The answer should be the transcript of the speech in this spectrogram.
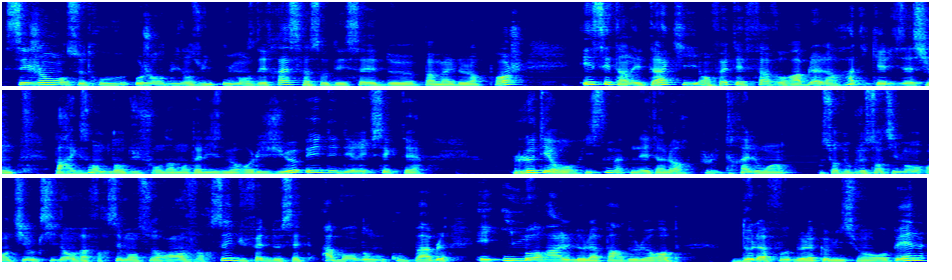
Ces gens se trouvent aujourd'hui dans une immense détresse face au décès de pas mal de leurs proches, et c'est un État qui, en fait, est favorable à la radicalisation, par exemple dans du fondamentalisme religieux et des dérives sectaires. Le terrorisme n'est alors plus très loin. Surtout que le sentiment anti-Occident va forcément se renforcer du fait de cet abandon coupable et immoral de la part de l'Europe de la faute de la Commission européenne,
